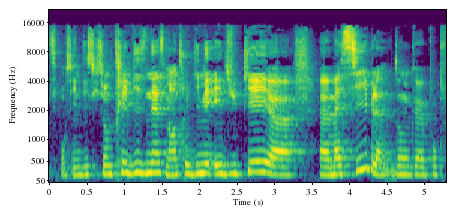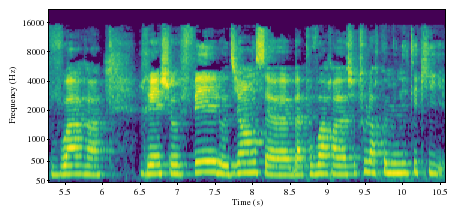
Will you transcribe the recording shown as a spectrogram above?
c'est bon, une discussion très business, mais entre guillemets éduquer ma cible, donc pour pouvoir réchauffer l'audience, euh, bah, pouvoir euh, surtout leur communiquer qui,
